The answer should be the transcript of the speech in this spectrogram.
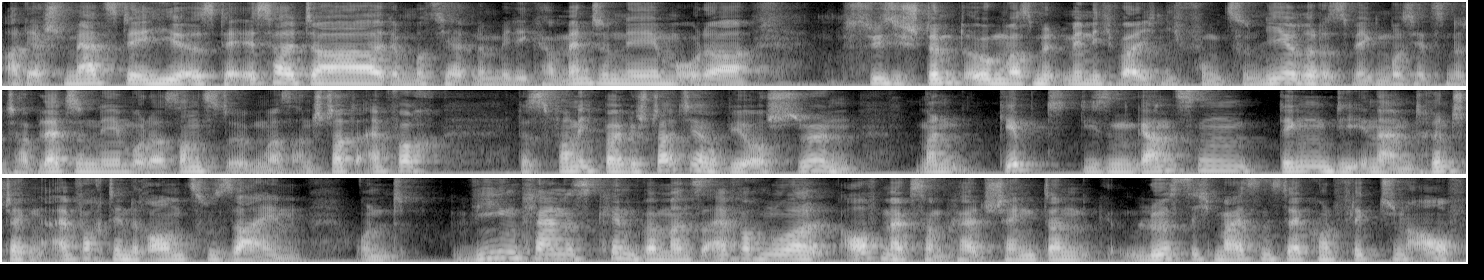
ah, der Schmerz, der hier ist, der ist halt da, dann muss ich halt eine Medikamente nehmen oder psychisch stimmt irgendwas mit mir nicht, weil ich nicht funktioniere, deswegen muss ich jetzt eine Tablette nehmen oder sonst irgendwas. Anstatt einfach, das fand ich bei Gestalttherapie auch schön, man gibt diesen ganzen Dingen, die in einem drinstecken, einfach den Raum zu sein. Und wie ein kleines Kind, wenn man es einfach nur Aufmerksamkeit schenkt, dann löst sich meistens der Konflikt schon auf.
